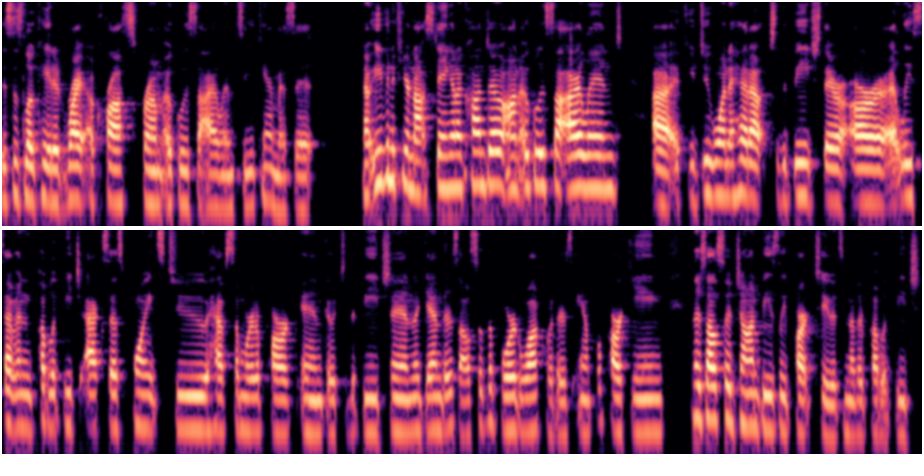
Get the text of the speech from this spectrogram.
This is located right across from Okaloosa Island, so you can't miss it. Now, even if you're not staying in a condo on Okaloosa Island, uh, if you do want to head out to the beach, there are at least seven public beach access points to have somewhere to park and go to the beach. And again, there's also the boardwalk where there's ample parking. And there's also John Beasley Park too. It's another public beach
